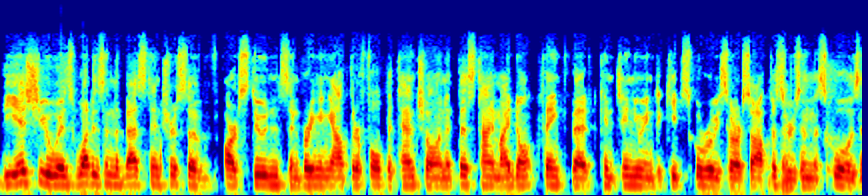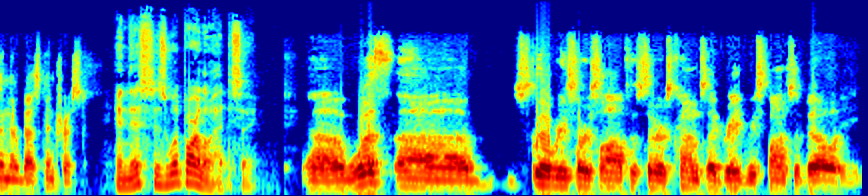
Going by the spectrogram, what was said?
the issue is what is in the best interest of our students and bringing out their full potential. And at this time, I don't think that continuing to keep school resource officers in the school is in their best interest. And this is what Barlow had to say. Uh, with uh, school resource officers comes a great responsibility.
